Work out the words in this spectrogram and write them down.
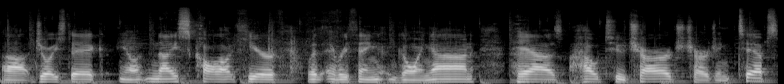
uh, joystick. You know, nice call out here with everything going on. Has how to charge, charging tips,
